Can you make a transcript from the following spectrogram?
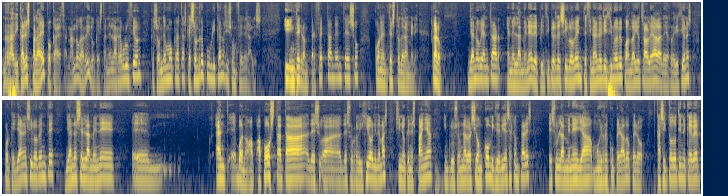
radicales para la época, de Fernando Garrido, que están en la revolución, que son demócratas, que son republicanos y son federales. Y integran perfectamente eso con el texto de la Mené. Claro, ya no voy a entrar en el Lamené de principios del siglo XX, finales del XIX, cuando hay otra oleada de reediciones, porque ya en el siglo XX ya no es el Lamené eh, bueno, apóstata de su, ah, de su, religión y demás, sino que en España, incluso en una versión cómic de vidas ejemplares, es un lamené ya muy recuperado, pero casi todo tiene que ver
